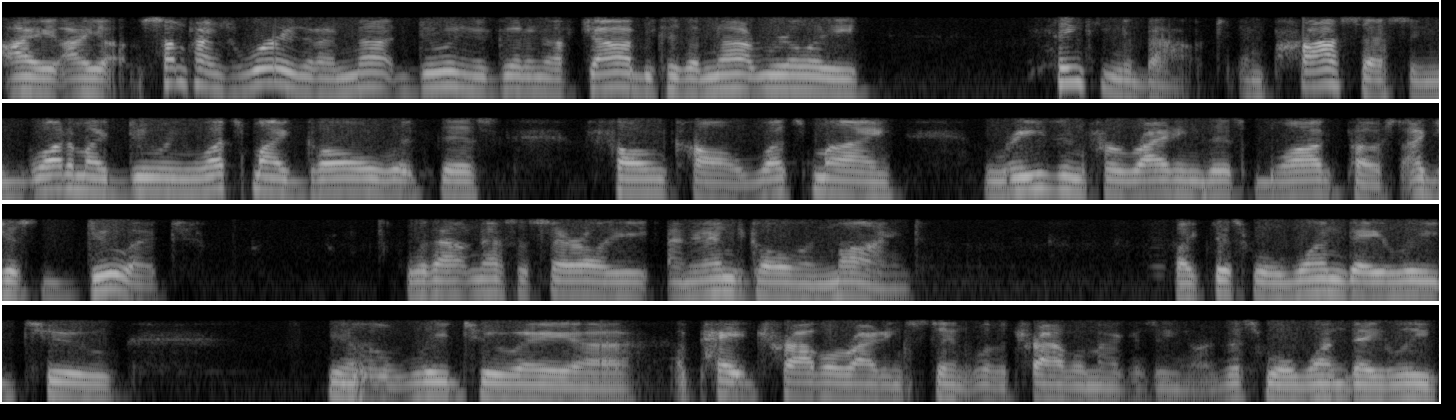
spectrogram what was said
I, I sometimes worry that I'm not doing a good enough job because I'm not really thinking about and processing what am I doing, what's my goal with this phone call, what's my reason for writing this blog post. I just do it without necessarily an end goal in mind. Like this will one day lead to you know, lead to a uh, a paid travel writing stint with a travel magazine, or this will one day lead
